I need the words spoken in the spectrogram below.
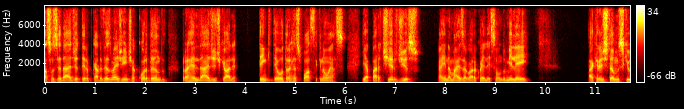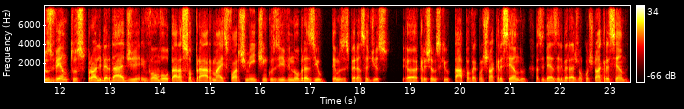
a sociedade a ter cada vez mais gente acordando para a realidade de que, olha, tem que ter outra resposta que não essa. E a partir disso, ainda mais agora com a eleição do Milley, acreditamos que os ventos pró-liberdade vão voltar a soprar mais fortemente, inclusive no Brasil, temos esperança disso. Uh, acreditamos que o Tapa vai continuar crescendo, as ideias da liberdade vão continuar crescendo.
